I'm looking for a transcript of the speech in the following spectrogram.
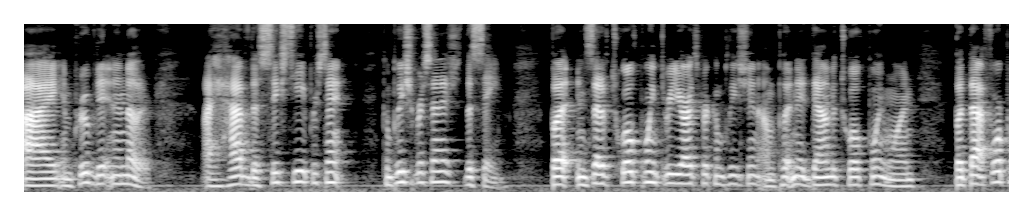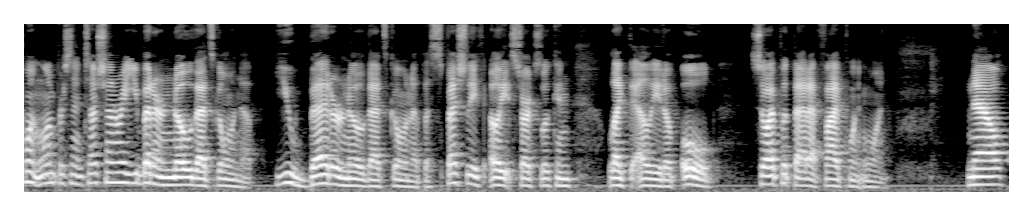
I improved it in another. I have the 68% completion percentage the same. But instead of 12.3 yards per completion, I'm putting it down to 12.1. But that 4.1% touchdown rate, you better know that's going up. You better know that's going up, especially if Elliott starts looking like the Elliott of old. So I put that at 5.1. Now,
